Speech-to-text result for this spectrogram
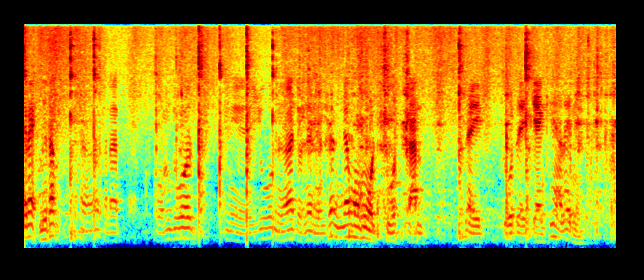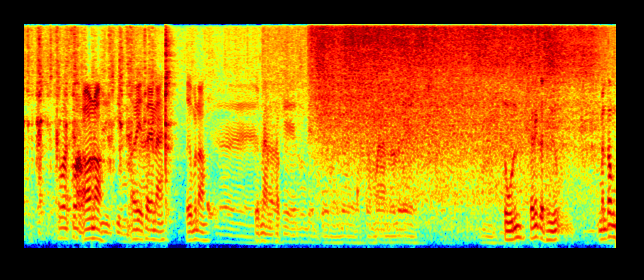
ก็ได้หรือถ้าขนาดผมอยู่ นี่อยู่เหนือจนเนี่ยหนึ่งเพิ่งยังมาโหดสูตรกันในสูตรไอ้แกงแค่เลยนี่เพราะว่าชอบเอาเนาะที่กินเอาดิใส่นะเติมมันเอาเออเติมน้ำครับ โอเคลุงเด่นเติมมาเลยประมาณนั้นเลยตูนตอนนี้ก็ถือ มันต้อง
